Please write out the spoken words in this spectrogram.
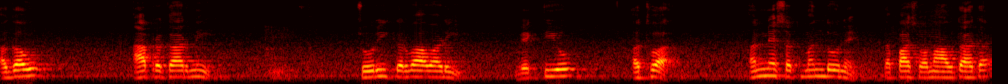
અગાઉ આ પ્રકારની ચોરી કરવાવાળી વ્યક્તિઓ અથવા અન્ય શકમંદોને તપાસવામાં આવતા હતા.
